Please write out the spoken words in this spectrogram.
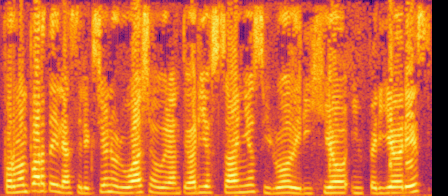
Formó parte de la selección uruguaya durante varios años y luego dirigió inferiores,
